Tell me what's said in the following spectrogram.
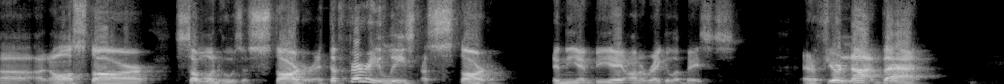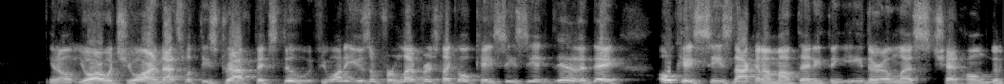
uh, an all star, someone who's a starter, at the very least, a starter in the NBA on a regular basis. And if you're not that, you know, you are what you are. And that's what these draft picks do. If you want to use them for leverage like OKC, see, at the end of the day, OKC is not going to amount to anything either unless Chet Holmgren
